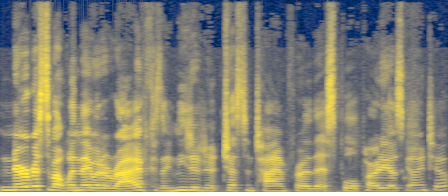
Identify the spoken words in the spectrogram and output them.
nervous about when they would arrive because I needed it just in time for this pool party I was going to.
